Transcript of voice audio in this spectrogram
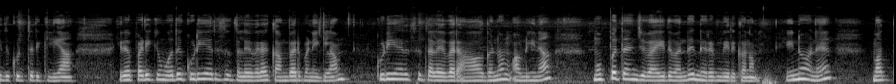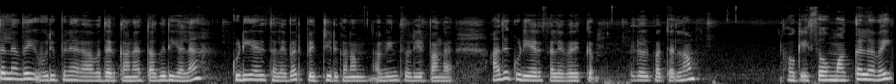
இது கொடுத்துருக்கு இல்லையா இதை படிக்கும்போது குடியரசுத் தலைவரை கம்பேர் பண்ணிக்கலாம். குடியரசுத் தலைவர் ஆகணும் அப்படின்னா முப்பத்தஞ்சு வயது வந்து நிரம்பி இருக்கணும் இன்னொன்று மக்களவை உறுப்பினர் ஆவதற்கான தகுதிகளை குடியரசுத் தலைவர் பெற்றிருக்கணும் அப்படின்னு சொல்லியிருப்பாங்க. அது குடியரசுத் தலைவருக்கு. இதில் பார்த்துடலாம். ஓகே ஸோ மக்களவை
